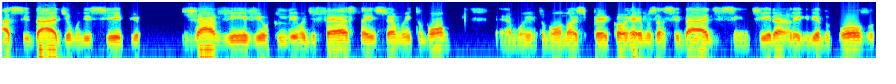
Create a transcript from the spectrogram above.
a cidade, o município já vive o clima de festa, isso é muito bom. É muito bom nós percorrermos a cidade, sentir a alegria do povo,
